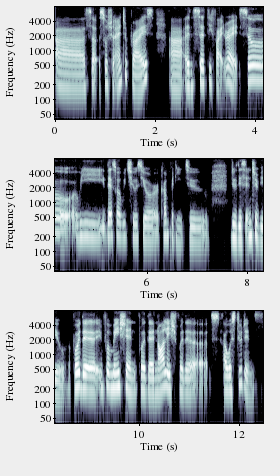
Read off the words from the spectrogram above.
uh, so, social enterprise uh, and certified, right? So we that's why we choose your company to do this interview for the information, for the knowledge for the our students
